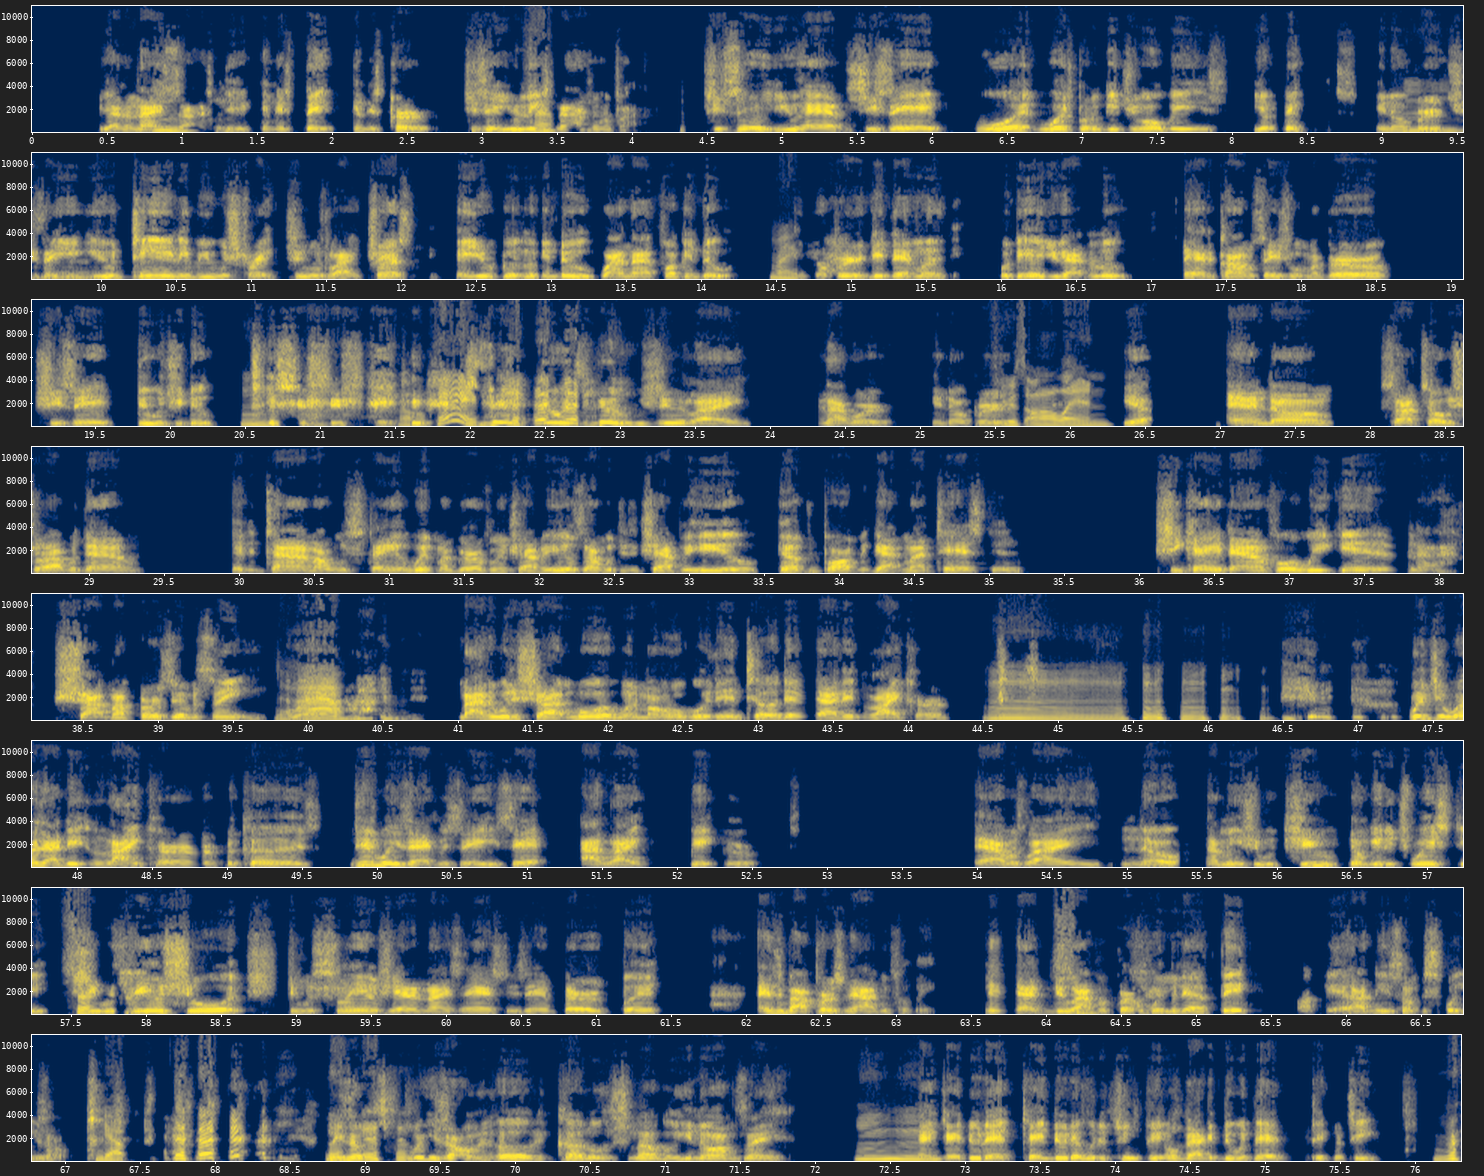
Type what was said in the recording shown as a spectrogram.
You got a nice Mm. size dick, and it's thick and it's curved." She said, "You at least Sure. nine point five. She said, "You have." She said, "What what's going to get you over is your thickness." You know, Mm. she said, "You you a ten if you were straight." She was like, "Trust me, and you're a good looking dude. Why not fucking do it? Right. You know, period. Get that money. What the hell you got to lose?" I had a conversation with my girl. She said, "Do what you do." Mm. she Okay. said, "Do what you do." She was like, "Not worried." You know, period. She was all in. Yeah, and um, so I told her I was down. At the time, I was staying with my girlfriend in Chapel Hill, so I went to the Chapel Hill Health Department, got my test, and she came down for a weekend, and I shot my first ever scene. Ah. Might have would have shot more if one of my homeboys didn't tell her that I didn't like her, Mm. which it was I didn't like her because this is what exactly said. He said, I like big girls. And I was like, no. I mean, she was cute. Don't get it twisted. Sure. She was real short. She was slim. She had a nice ass. She's in third, but it's about personality for me. Now, do I Sure. prefer women that are thick? Yeah, I need something to squeeze on. Yep. need something to squeeze on and hug and cuddle and snuggle. You know what I'm saying? Mhm. And can't do that. Can't do that with a toothpick. All I can do with that, pick my teeth. Right.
